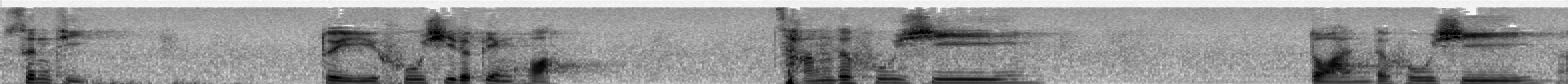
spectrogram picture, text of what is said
身体对于呼吸的变化，长的呼吸、短的呼吸啊，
